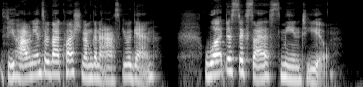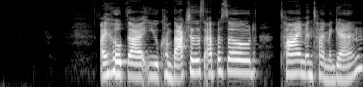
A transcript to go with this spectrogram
if you haven't answered that question, I'm going to ask you again. What does success mean to you? I hope that you come back to this episode time and time again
